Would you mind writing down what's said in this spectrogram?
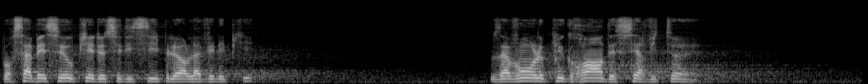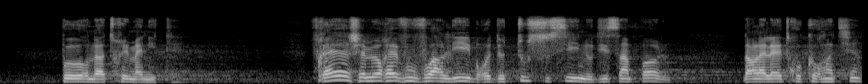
pour s'abaisser aux pieds de ses disciples et leur laver les pieds. Nous avons le plus grand des serviteurs pour notre humanité. Frères, j'aimerais vous voir libre de tout souci, nous dit Saint Paul dans la lettre aux Corinthiens,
